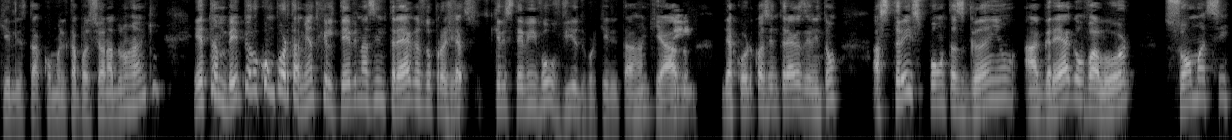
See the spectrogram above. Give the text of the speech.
que ele está, como ele está posicionado no ranking, e também pelo comportamento que ele teve nas entregas do projeto que ele esteve envolvido, porque ele está ranqueado Sim. de acordo com as entregas dele. Então, as três pontas ganham, agregam valor, soma-se,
